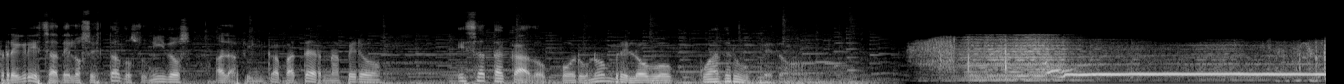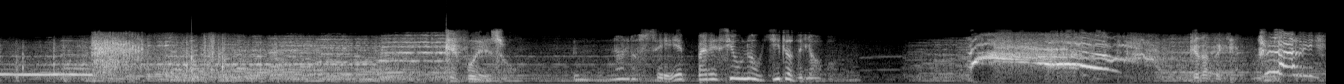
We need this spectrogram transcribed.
regresa de los Estados Unidos a la finca paterna, pero es atacado por un hombre lobo cuadrúpedo. Fue eso? No lo sé, pareció un aullido de lobo. Quédate aquí. ¡Larry!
